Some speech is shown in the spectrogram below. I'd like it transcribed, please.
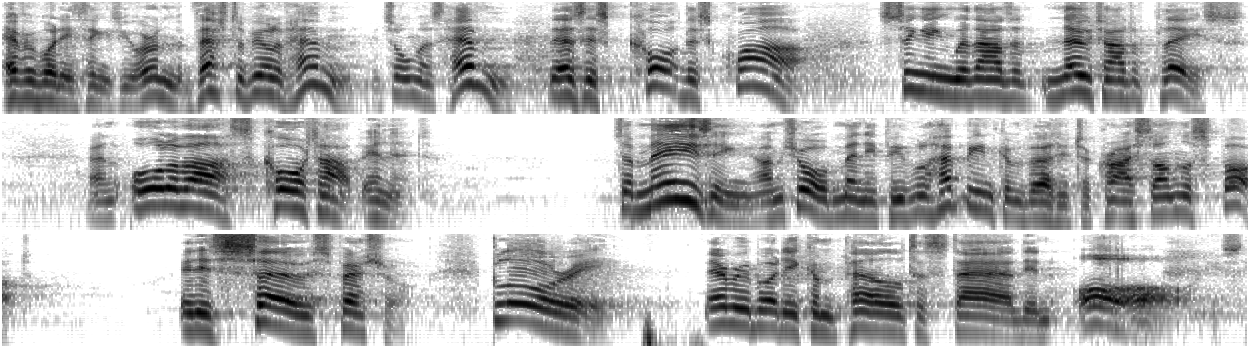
Everybody thinks you're in the vestibule of heaven. It's almost heaven. There's this, choir, this choir singing without a note out of place, and all of us caught up in it. It's amazing. I'm sure many people have been converted to Christ on the spot. It is so special. Glory. Everybody compelled to stand in awe, you see,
